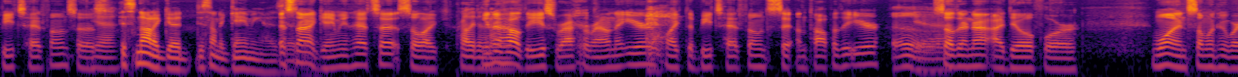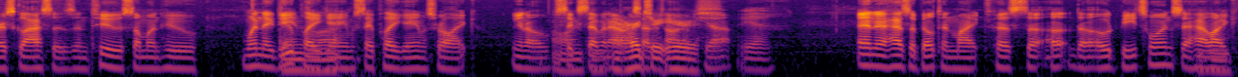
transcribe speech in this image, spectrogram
Beats headphones, so it's, yeah. It's not a good. It's not a gaming headset. it's not a gaming headset. So like Probably doesn't. you know have- how these wrap around the ear, like the Beats headphones sit on top of the ear, Ugh. Yeah. so they're not ideal for one someone who wears glasses, and two someone who, when they do Games play games, they play games for like you know A long six seven time. It hours hurts at your time. ears. Yeah. Yeah. and it has a built-in mic because the uh, the old Beats ones that had Mhm. like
